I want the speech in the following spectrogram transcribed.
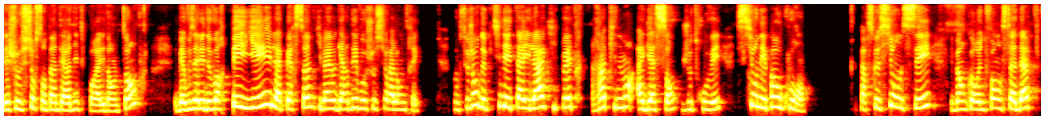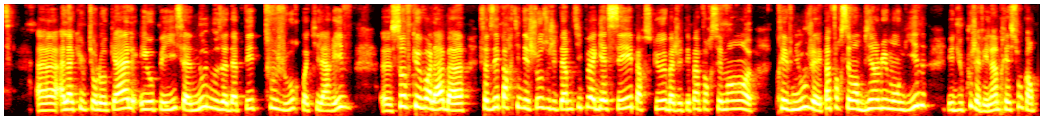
les chaussures sont interdites pour aller dans le temple. Eh vous allez devoir payer la personne qui va garder vos chaussures à l'entrée. Donc ce genre de petits détails-là qui peut être rapidement agaçant, je trouvais, si on n'est pas au courant. Parce que si on le sait, eh bien encore une fois, on s'adapte euh, à la culture locale et au pays. C'est à nous de nous adapter toujours, quoi qu'il arrive. Euh, sauf que voilà, bah, ça faisait partie des choses où j'étais un petit peu agacée parce que bah, j'étais pas forcément euh, prévenue, j'avais pas forcément bien lu mon guide et du coup j'avais l'impression qu'en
